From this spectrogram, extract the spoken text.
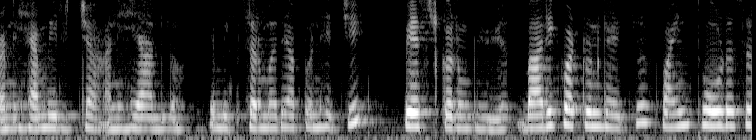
आणि ह्या मिरच्या आणि हे आलं हे मिक्सरमध्ये आपण ह्याची पेस्ट करून घेऊयात. बारीक वाटून घ्यायचं फाईन थोडंसं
